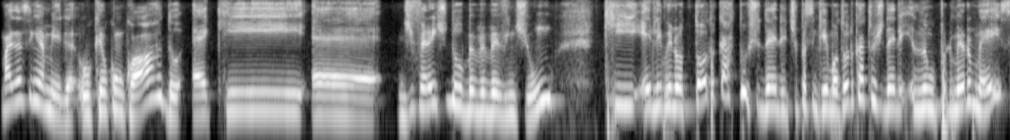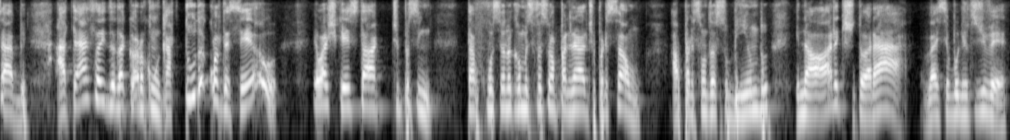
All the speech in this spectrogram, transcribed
Mas assim, amiga, o que eu concordo é que é, Diferente do BBB 21, que eliminou todo o cartucho dele, tipo assim, queimou todo o cartucho dele no primeiro mês, sabe? Até a saída da Carol Conká, tudo aconteceu. Eu acho que esse tá, tipo assim, tá funcionando como se fosse uma panela de pressão. A pressão tá subindo e na hora que estourar, vai ser bonito de ver.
